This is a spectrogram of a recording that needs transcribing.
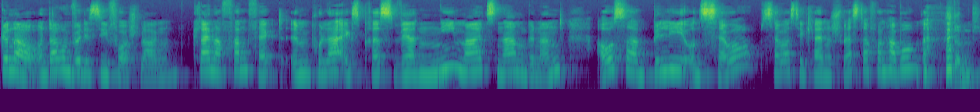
Genau, und darum würde ich sie vorschlagen. Kleiner Fun Fact: Im Polarexpress werden niemals Namen genannt, außer Billy und Sarah. Sarah ist die kleine Schwester von Habbo. Stimmt,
